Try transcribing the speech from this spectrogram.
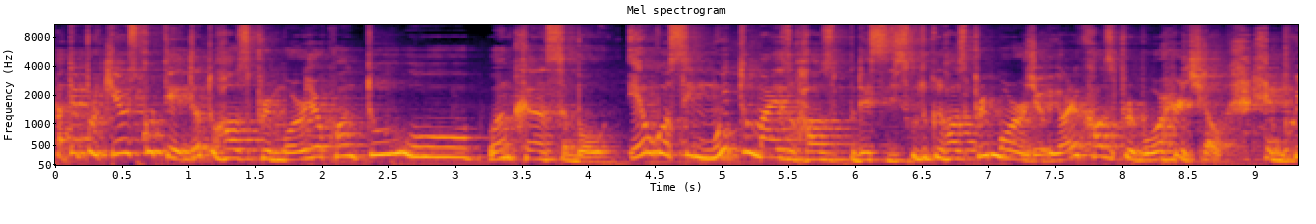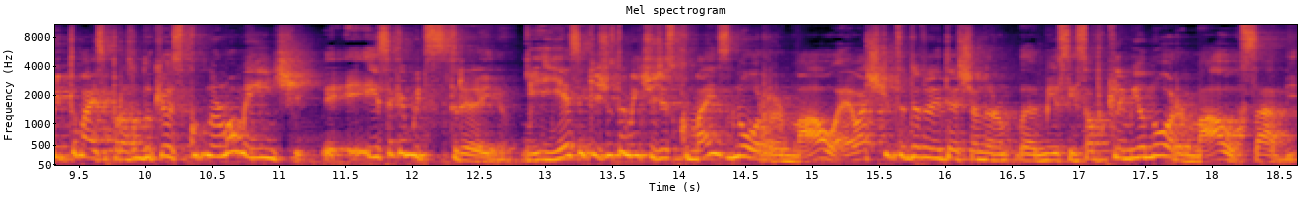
Até porque eu escutei tanto o House Primordial quanto o Uncanny Uncansable. Eu gostei muito mais do House desse disco do que do House Primordial. E olha que o House Primordial é muito mais próximo do que eu escuto normalmente. Isso aqui é muito estranho. E esse aqui é justamente o disco mais normal. Eu acho que tu deveria ter achado meio sensal porque ele é meio normal, sabe?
